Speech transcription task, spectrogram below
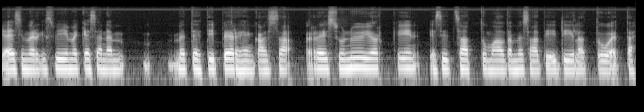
ja esimerkiksi viime kesänä me tehtiin perheen kanssa reissu New Yorkiin ja sitten sattumalta me saatiin diilattua, että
